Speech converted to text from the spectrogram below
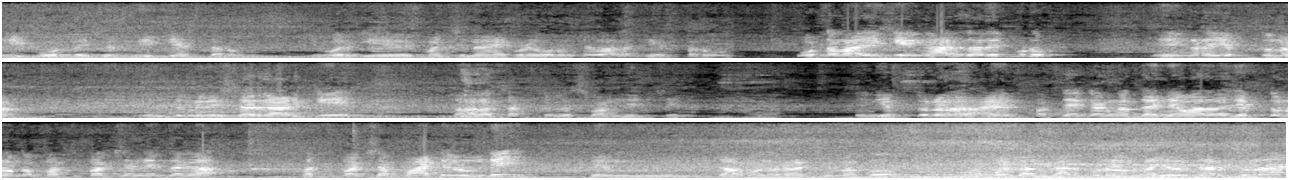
మీ కోటేషన్ మీకేస్తారు. ఎవరికి ఏ మంచి నాయకుడు ఎవరు ఉంటే వాళ్ళకి వేస్తారు ఓట్ల రాజకీయం కాదు కదా ఇప్పుడు. నేను కూడా చెప్తున్నా. హెల్త్ మినిస్టర్ గారికి చాలా చక్కగా స్పందించింది. నేను చెప్తున్నా ఆయన ప్రత్యేకంగా ధన్యవాదాలు చెప్తున్నా. ఒక ప్రతిపక్ష నేతగా ప్రతిపక్ష పార్టీలు ఉండి మేము దామోదర నరసింహకు మా మండలం తరఫున ప్రజల తరఫున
